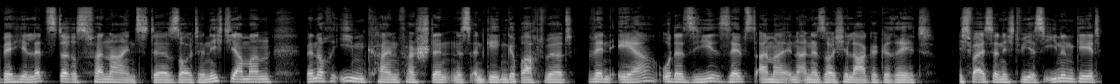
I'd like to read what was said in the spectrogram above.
Wer hier letzteres verneint, der sollte nicht jammern, wenn auch ihm kein Verständnis entgegengebracht wird, wenn er oder sie selbst einmal in eine solche Lage gerät. Ich weiß ja nicht, wie es Ihnen geht,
